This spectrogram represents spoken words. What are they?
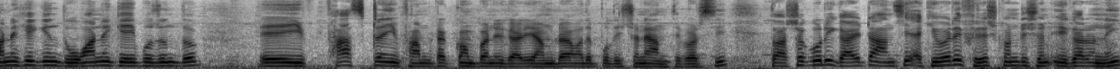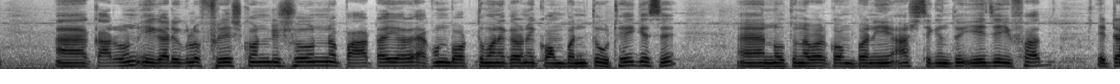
অনেকে কিন্তু, অনেকে এই পর্যন্ত এই ফার্স্ট টাইম ফার্মটাক কোম্পানির গাড়ি আমরা আমাদের প্রতিষ্ঠানে আনতে পারছি। তো আশা করি গাড়িটা আনছি একেবারে ফ্রেশ কন্ডিশন এই কারণেই কারণ এই গাড়িগুলো ফ্রেশ কন্ডিশন পাটাই আর এখন বর্তমানে কারণ এই কোম্পানিতে উঠেই গেছে। নতুন আবার কোম্পানি আসছে কিন্তু এই যে ইফাদ, এটা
